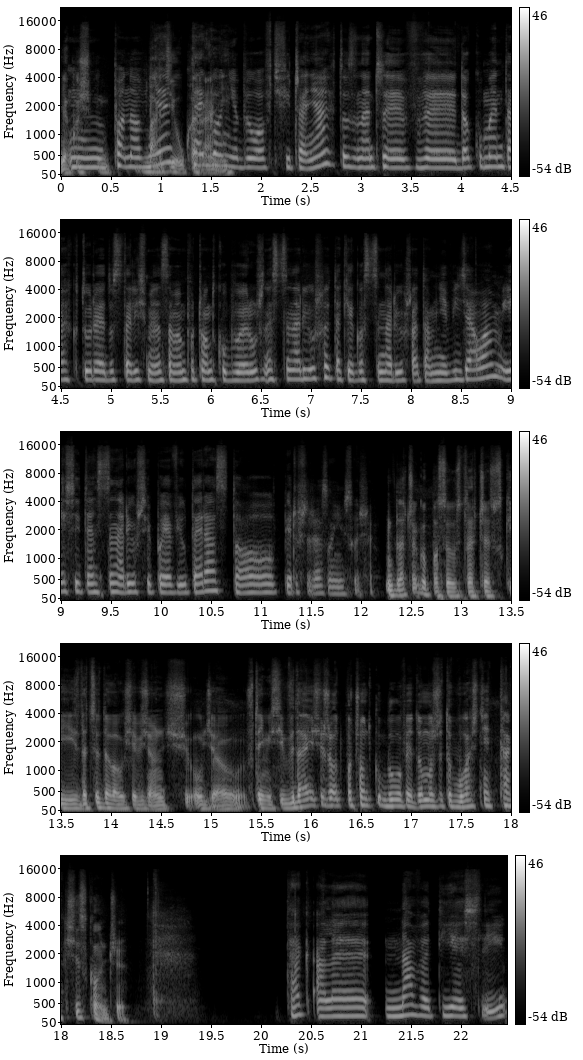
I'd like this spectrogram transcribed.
jakoś Mm, Ponownie bardziej ukarani. tego nie było w ćwiczeniach, to znaczy w dokumentach, które dostaliśmy na samym początku były różne scenariusze, takiego scenariusza tam nie widziałam. Jeśli ten scenariusz się pojawił teraz, to pierwszy raz o nim słyszę. Dlaczego poseł Starczewski zdecydował się wziąć udział w tej misji? Wydaje się, że od początku było wiadomo, że to właśnie tak się skończy. Tak, ale nawet jeśli,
